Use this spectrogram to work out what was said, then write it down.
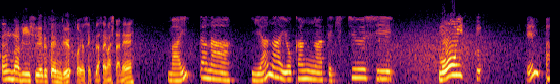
こんな BCL 川柳お寄せくださいましたね。参ったな。嫌な予感が的中し。もう一句。電波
